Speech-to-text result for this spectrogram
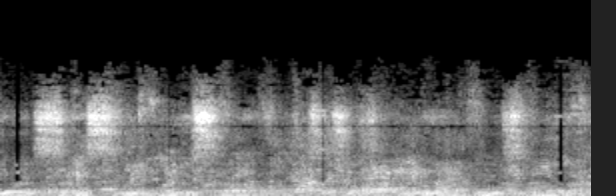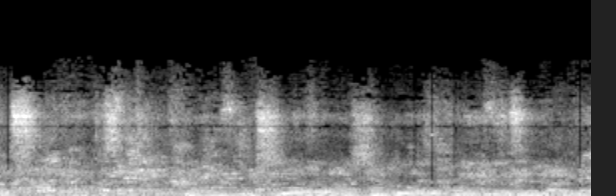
words say sweetly slow Such a lovely eu was for us You. just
